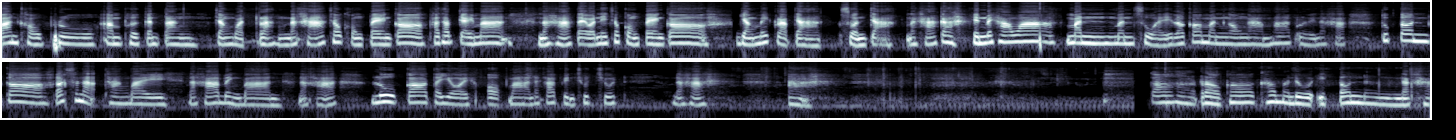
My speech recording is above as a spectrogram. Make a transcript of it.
บ้านเขาพลูอำเภอกันตังจังหวัดตรังนะคะ เจ้าของแปลงก็ประทับใจมากนะคะ แต่วันนี้เจ้าของแปลงก็ยังไม่กลับจากสวนจากนะคะก็เห็นไหมคะว่ามันมันสวยแล้วก็มันเงางามมากเลยนะคะ ทุกต้นก็ลักษณะทางใบนะคะเบ่งบานนะคะ ลูกก็ทยอยออกมานะคะเป็นชุดๆ นะคะ อ่า ก็เราก็เข้ามาดูอีกต้นหนึ่งนะคะ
